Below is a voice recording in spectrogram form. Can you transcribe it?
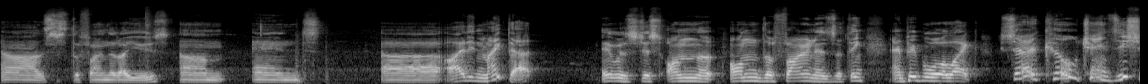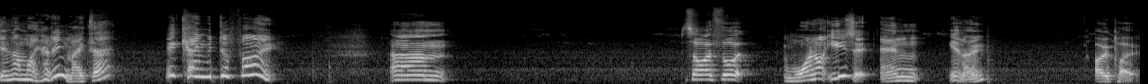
Uh, this is the phone that I use. Um, and uh, I didn't make that. It was just on the on the phone as a thing, and people were like, "So cool transition." I'm like, I didn't make that. It came with the phone. Um. So I thought, why not use it? And you know, Oppo,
